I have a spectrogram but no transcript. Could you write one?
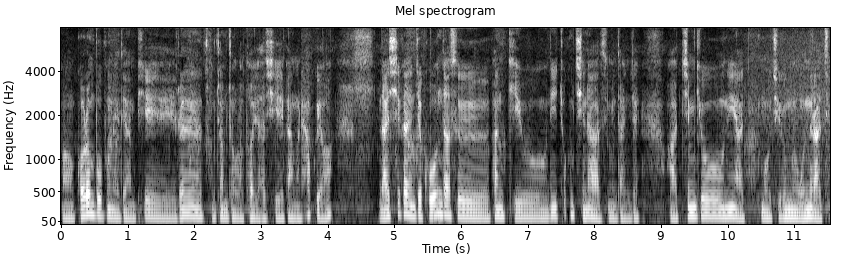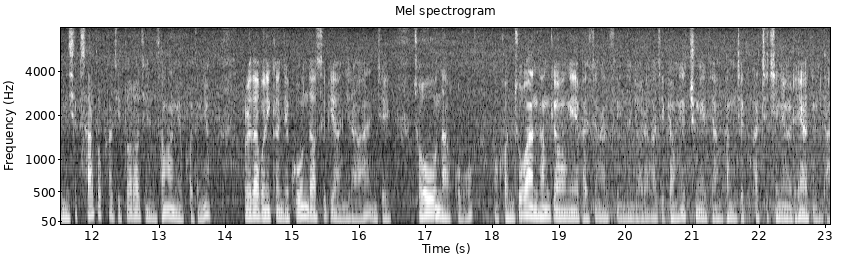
어, 그런 부분에 대한 피해를 중점적으로 더 다시 예방을 하고요. 날씨가 이제 고온다습한 기온이 조금 지나갔습니다. 이제 아침 기온이 아, 뭐 지금은 오늘 아침은 14도까지 떨어진 상황이었거든요. 그러다 보니까 이제 고온다습이 아니라 이제 저온하고 어, 건조한 환경에 발생할 수 있는 여러 가지 병해충에 대한 방제도 같이 진행을 해야 됩니다.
